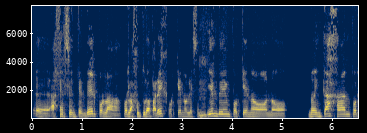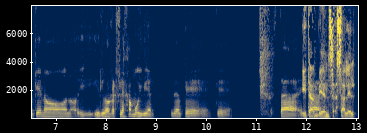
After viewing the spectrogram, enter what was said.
eh, hacerse entender por la, por la futura pareja, por qué no les mm. entienden, por qué no, no, no encajan, por qué no, y, lo refleja muy bien. Creo que, que está, Y también sale,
